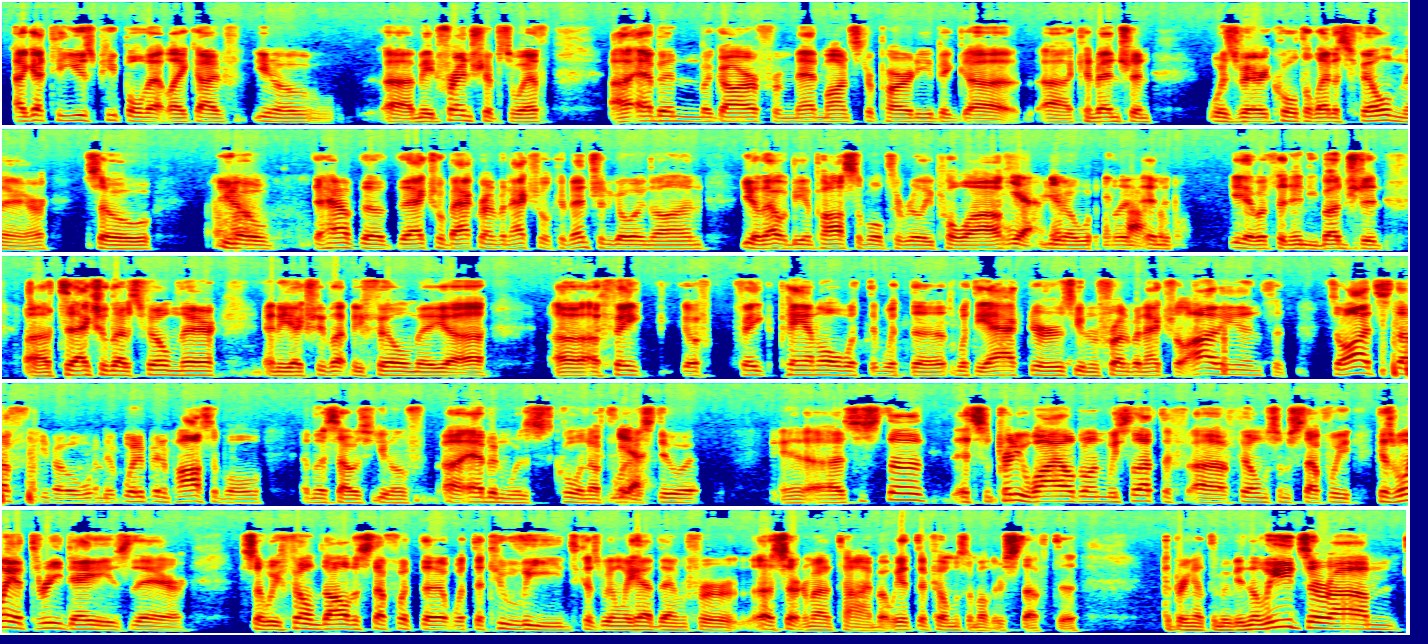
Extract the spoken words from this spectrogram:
I got to use people that like I've you know uh, made friendships with. Uh, Eben McGarr from Mad Monster Party, big uh, uh, convention, was very cool to let us film there. So, you uh-huh. know, to have the the actual background of an actual convention going on, you know, that would be impossible to really pull off. Yeah, you know, with an, an, yeah with an indie budget uh, to actually let us film there, and he actually let me film a uh, a fake a fake panel with the with the with the actors, you know, in front of an actual audience, and so that stuff, you know, would would have been impossible unless I was, you know, uh, Eben was cool enough to let yeah. us do it. And uh, it's just uh, it's a pretty wild one. We still have to uh, film some stuff. We because we only had three days there, so we filmed all the stuff with the with the two leads because we only had them for a certain amount of time. But we had to film some other stuff to to bring out the movie. And the leads are um,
